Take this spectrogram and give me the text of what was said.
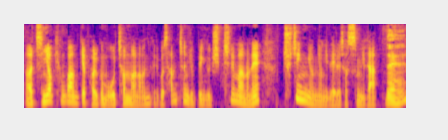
어, 징역형과 함께 벌금 5천만 원, 그리고 3,667만 원의 추징 명령이 내려졌습니다. 네.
